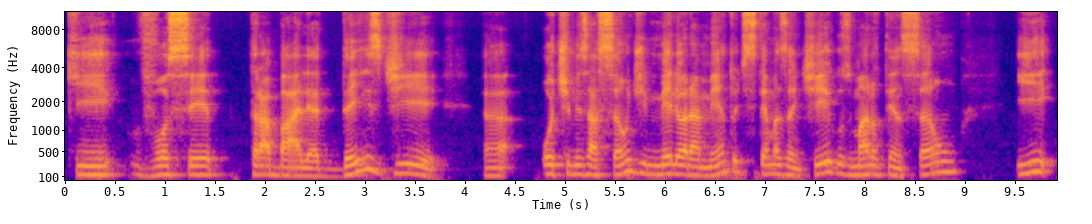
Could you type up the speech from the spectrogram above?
que você trabalha desde uh, otimização de melhoramento de sistemas antigos, manutenção e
